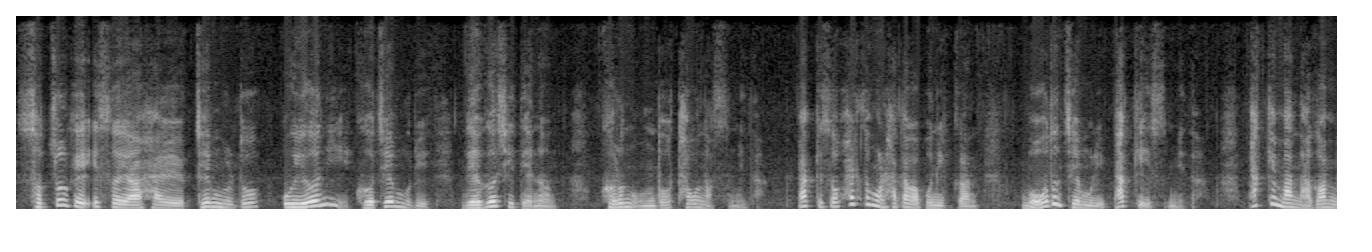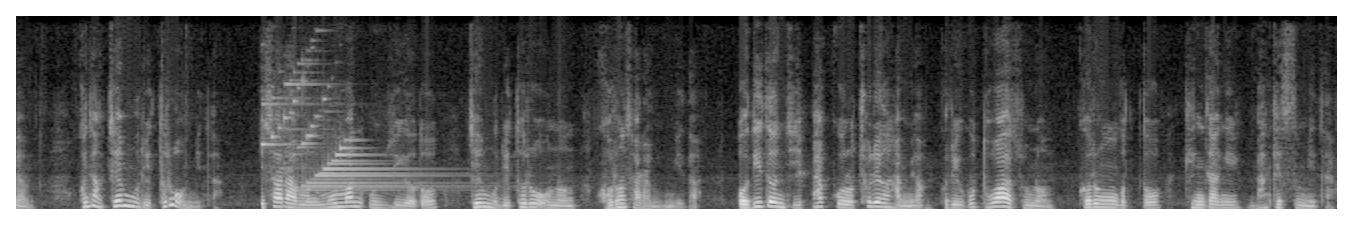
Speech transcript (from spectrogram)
서쪽에 있어야 할 재물도 우연히 그 재물이 내 것이 되는 그런 운도 타고났습니다. 밖에서 활동을 하다가 보니까 모든 재물이 밖에 있습니다. 밖에만 나가면 그냥 재물이 들어옵니다. 이 사람은 몸만 움직여도 재물이 들어오는 그런 사람입니다. 어디든지 밖으로 출행하면 그리고 도와주는 그런 것도 굉장히 많겠습니다.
